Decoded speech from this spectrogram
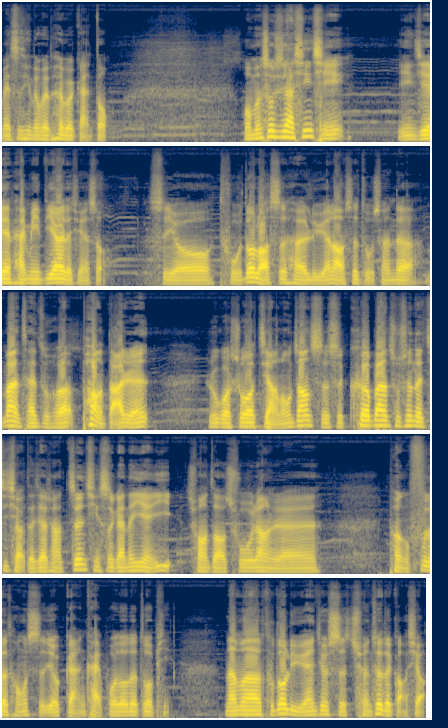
每次听都会特别感动。我们收拾一下心情，迎接排名第二的选手，是由土豆老师和吕岩老师组成的漫才组合胖达人。如果说蒋龙、张弛是科班出身的技巧，再加上真情实感的演绎，创造出让人捧腹的同时又感慨颇多的作品，那么土豆吕岩就是纯粹的搞笑，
